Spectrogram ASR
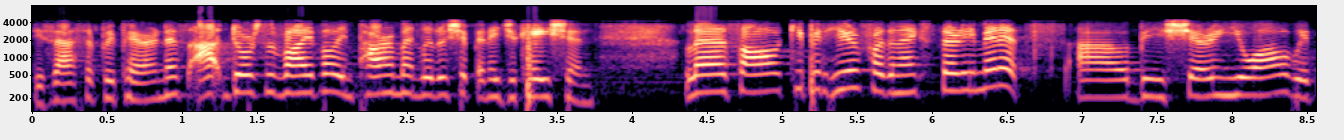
disaster preparedness, outdoor survival, empowerment, leadership, and education. Let's all keep it here for the next 30 minutes. I'll be sharing you all with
